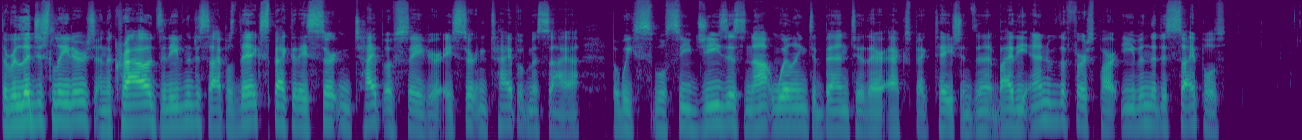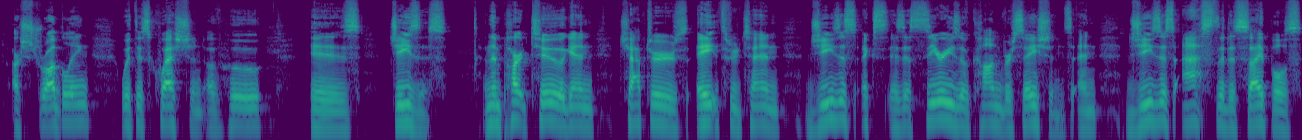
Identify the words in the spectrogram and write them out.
the religious leaders and the crowds and even the disciples, they expected a certain type of Savior, a certain type of Messiah, but we will see Jesus not willing to bend to their expectations. And that by the end of the first part, even the disciples are struggling with this question of who is Jesus. And then part two, again, chapters 8 through 10, Jesus is a series of conversations, and Jesus asks the disciples,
